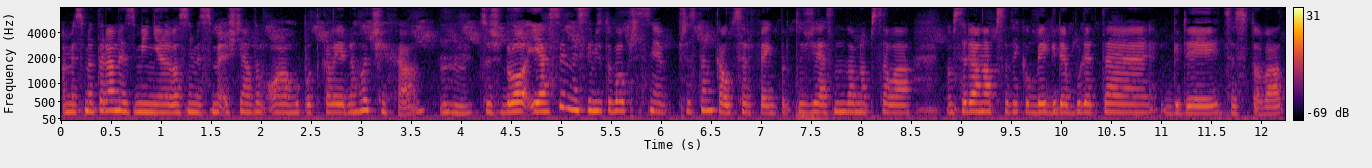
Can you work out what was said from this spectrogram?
A my jsme teda nezmínili, vlastně my jsme ještě na tom Oahu potkali jednoho Čecha, mhm. což bylo, já si myslím, že to bylo přesně přes ten couchsurfing, protože já jsem tam napsala, tam se dá napsat, jakoby, kde budete kdy cestovat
